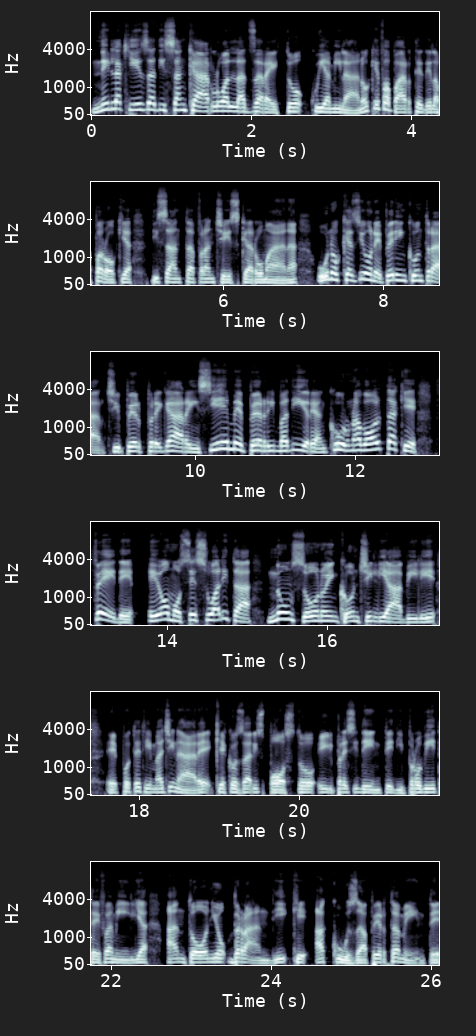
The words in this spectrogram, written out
nella chiesa di San Carlo al Lazzaretto qui a Milano che fa parte della parrocchia di Santa Francesca Romana. Un'occasione per incontrarci, per pregare insieme, per ribadire ancora una volta che fede e omosessualità non sono inconciliabili e potete immaginare che cosa ha risposto il presidente di Provita e Famiglia Antonio Brandi che accusa apertamente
